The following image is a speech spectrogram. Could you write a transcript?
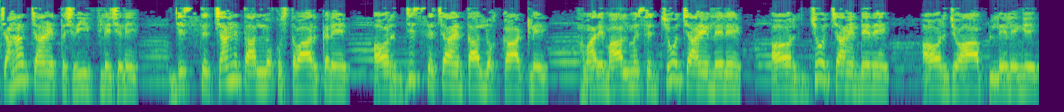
جہاں چاہیں تشریف لے چلیں، جس سے چاہیں تعلق استوار کریں اور جس سے چاہیں تعلق کاٹ لیں، ہمارے مال میں سے جو چاہیں لے لیں۔ اور جو چاہیں دے دیں اور جو آپ لے لیں گے،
